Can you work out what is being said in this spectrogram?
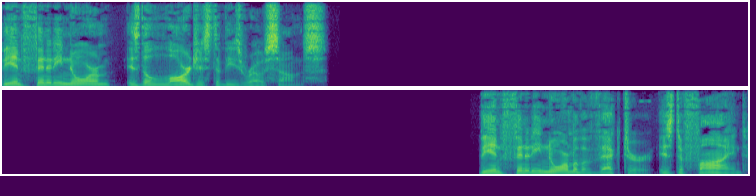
The infinity norm is the largest of these row sums. The infinity norm of a vector is defined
